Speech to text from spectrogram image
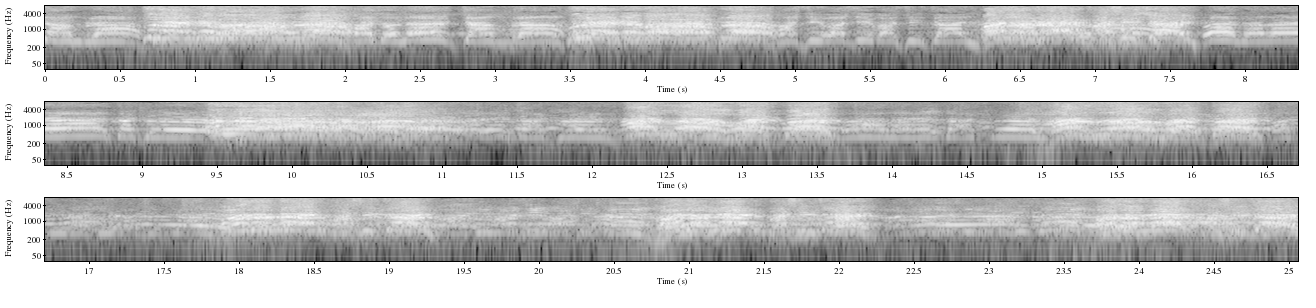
চামড়া বাদনের চামড়া। তুলে নেব আমরা। ফাঁসি ফাঁসি ফাঁসি চাই। বাদনের ফাঁসি চাই। নারায়ণ তাকবীর আল্লাহ আকবার। আল্লাহ আকবার। ফাঁসি ফাঁসি চাই। বাদনের ফাঁসি চাই বাদনের ফাঁসি চাই বাদনের ফাঁসি চাই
